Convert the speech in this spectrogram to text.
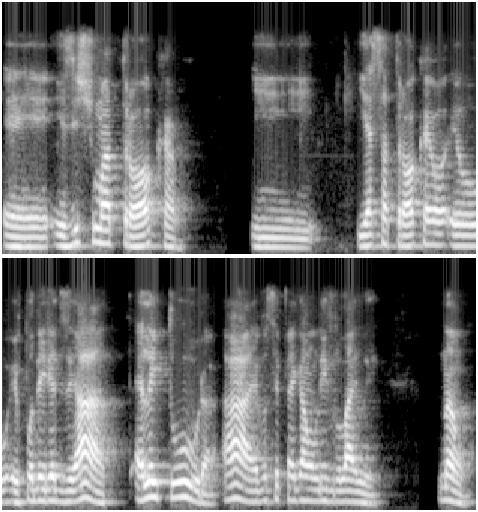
é, existe uma troca e e essa troca eu, eu, eu poderia dizer, ah, é leitura, ah, é você pegar um livro lá e ler. Não.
